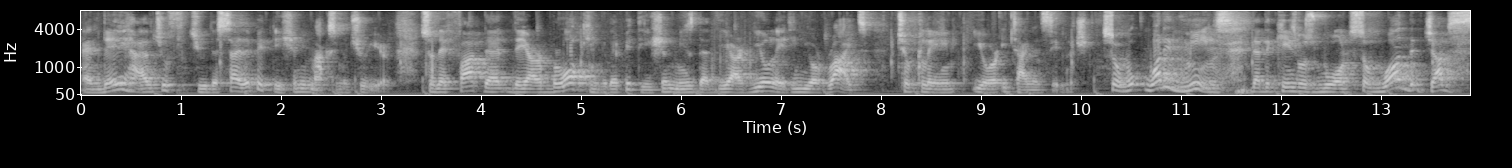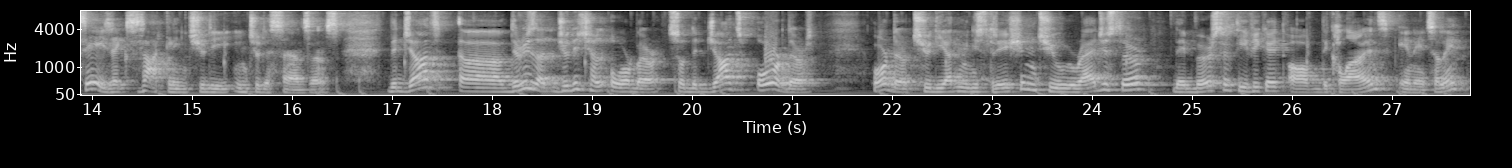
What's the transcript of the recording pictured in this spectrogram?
and they have to, to decide the petition in maximum two years. So the fact that they are blocking the petition means that they are violating your rights to claim your Italian citizenship. So what it means that the case was won. So what the judge says exactly into the into the sentence. The judge, uh, there is a judicial order. So the judge orders order to the administration to register the birth certificate of the clients in Italy.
